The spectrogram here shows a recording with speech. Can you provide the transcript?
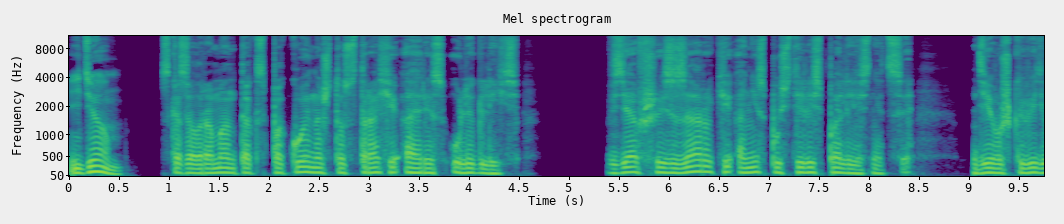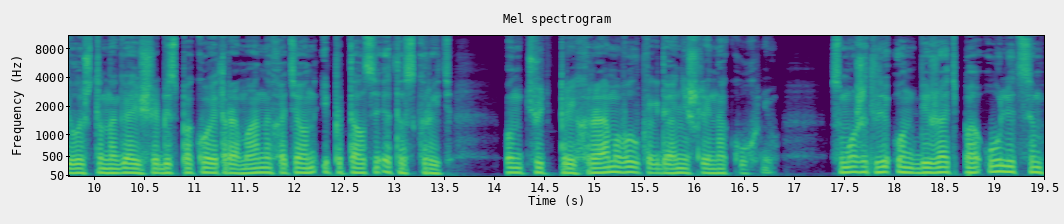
Идем, сказал Роман так спокойно, что страхи Айрис улеглись. Взявшись за руки, они спустились по лестнице. Девушка видела, что нога еще беспокоит Романа, хотя он и пытался это скрыть. Он чуть прихрамывал, когда они шли на кухню. Сможет ли он бежать по улицам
